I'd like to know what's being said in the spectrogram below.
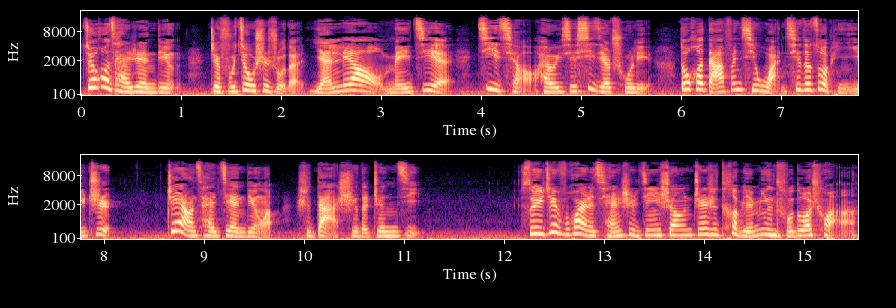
最后才认定这幅救世主的颜料、媒介、技巧，还有一些细节处理，都和达芬奇晚期的作品一致，这样才鉴定了是大师的真迹。所以这幅画的前世今生真是特别命途多舛啊！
